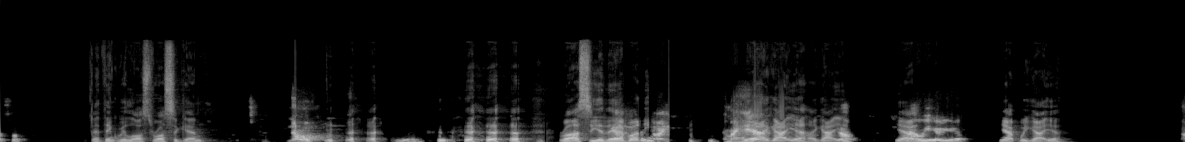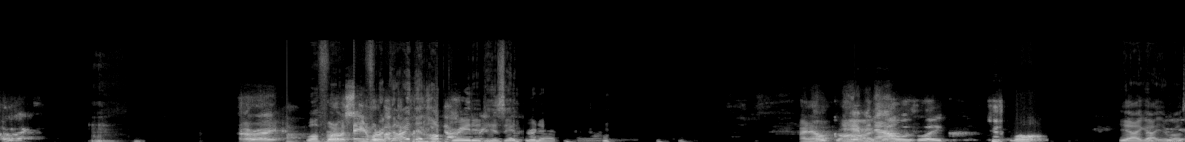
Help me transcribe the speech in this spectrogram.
Russell? I think we lost Russ again. No. Russ, are you there, buddy? Am I here? Yeah, I got you. I got you. No. Yep. Now we hear you. Yep, we got you. All right. All right. Well, What I was saying, for what a about guy the that upgraded documentary? his internet, I know. Oh You hear me God, now? that was like too small. yeah, I got you, Yeah. Russ.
